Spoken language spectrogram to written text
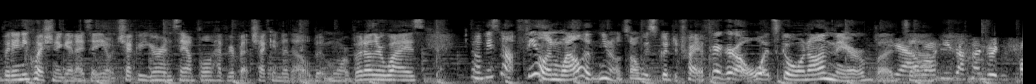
but any question again, I'd say, you know, check a urine sample, have your vet check into that a little bit more. But otherwise, you know, if he's not feeling well, you know, it's always good to try to figure out what's going on there. But yeah, uh, well, he's 105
